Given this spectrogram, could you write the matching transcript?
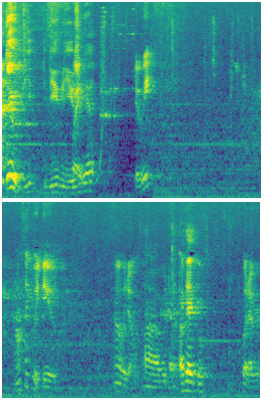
go. Dude, do you, did you even use Wait. it yet? Do we? I don't think we do. No, we don't. Uh, we don't. Okay, cool. Whatever.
